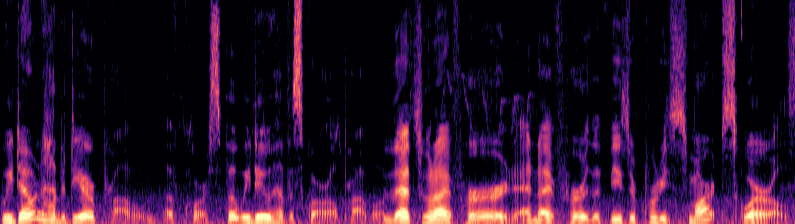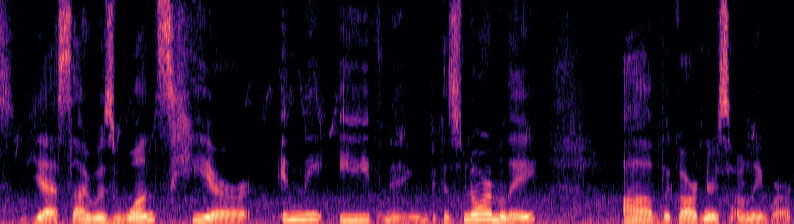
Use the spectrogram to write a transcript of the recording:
We don't have a deer problem, of course, but we do have a squirrel problem. That's what I've heard, and I've heard that these are pretty smart squirrels. Yes, I was once here in the evening because normally uh, the gardeners only work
